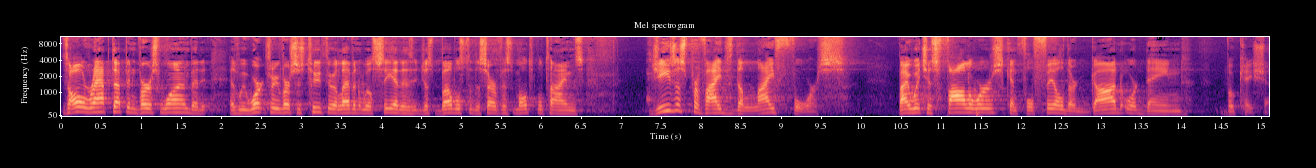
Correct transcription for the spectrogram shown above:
It's all wrapped up in verse 1, but it, as we work through verses 2 through 11, we'll see it as it just bubbles to the surface multiple times. Jesus provides the life force by which his followers can fulfill their God ordained vocation.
